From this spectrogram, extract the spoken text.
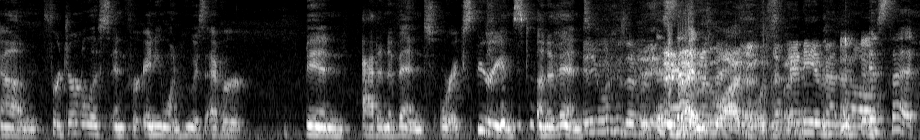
um, for journalists and for anyone who has ever been at an event or experienced an event Anyone who's ever been at an who's event, any event at all. is that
